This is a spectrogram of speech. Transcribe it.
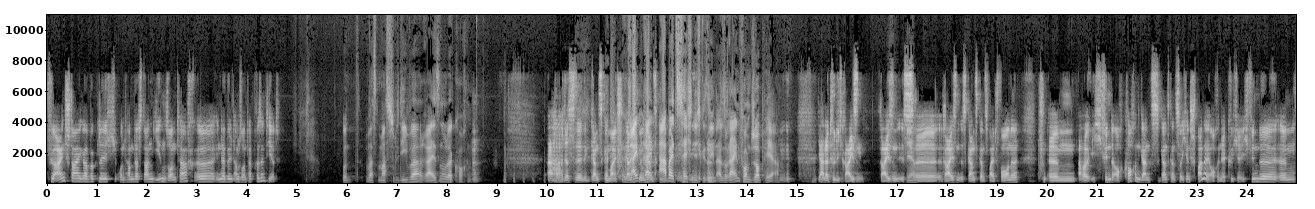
für Einsteiger wirklich und haben das dann jeden Sonntag äh, in der Bild am Sonntag präsentiert. Und was machst du lieber, Reisen oder Kochen? Ah, das ist ganz gemein. Ganz, rein, ganz, rein arbeitstechnisch gesehen, also rein vom Job her. Ja, natürlich Reisen. Reisen ist, ja. äh, Reisen ist ganz, ganz weit vorne. Ähm, aber ich finde auch Kochen ganz, ganz, ganz toll. Ich entspanne auch in der Küche. Ich finde, ähm,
